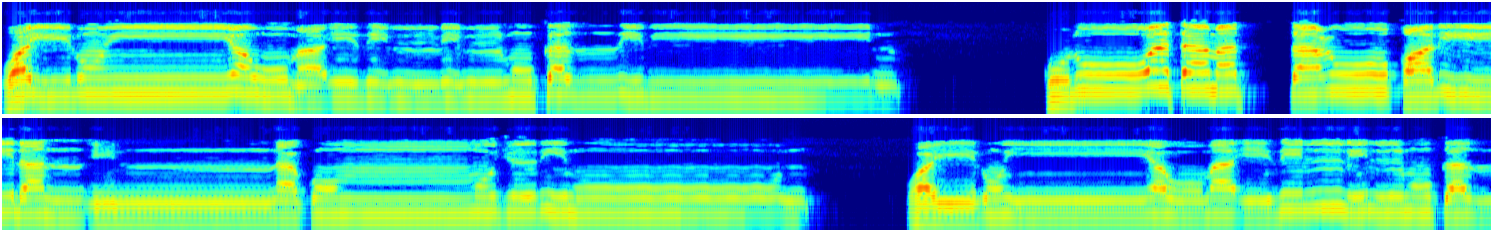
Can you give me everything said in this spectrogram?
ويل يومئذ للمكذبين. كلوا وتمتعوا تمتعوا قليلا إنكم مجرمون. ويل يومئذ للمكذبين.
